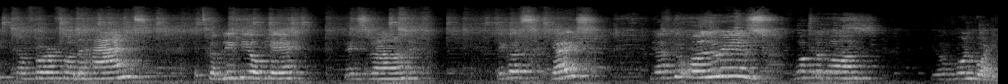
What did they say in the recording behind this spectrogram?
tougher for the hands. It's completely okay. Next round. Because guys, you have to always work upon your whole body.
